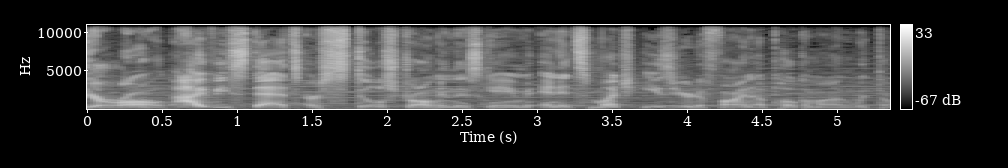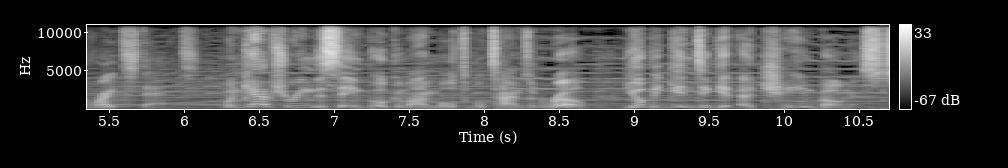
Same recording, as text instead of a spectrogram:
you're wrong. IV stats are still strong in this game, and it's much easier to find a Pokemon with the right stats. When capturing the same Pokemon multiple times in a row, you'll begin to get a chain bonus.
